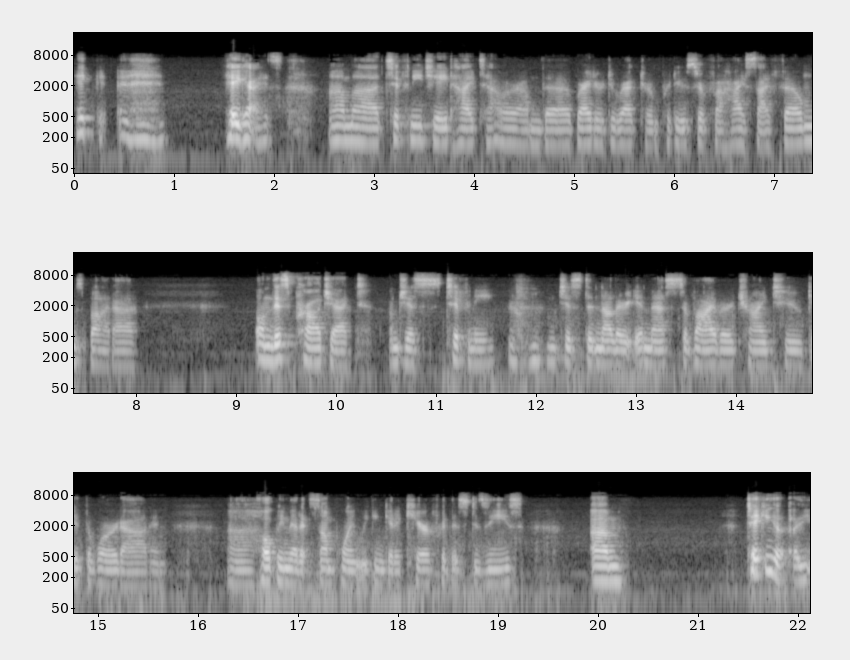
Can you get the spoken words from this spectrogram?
Hey, hey guys. I'm uh, Tiffany Jaide Hightower. I'm the writer, director, and producer for HighSi Films. But uh, on this project, I'm just Tiffany. I'm just another MS survivor trying to get the word out and uh, hoping that at some point we can get a cure for this disease. Um, taking a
